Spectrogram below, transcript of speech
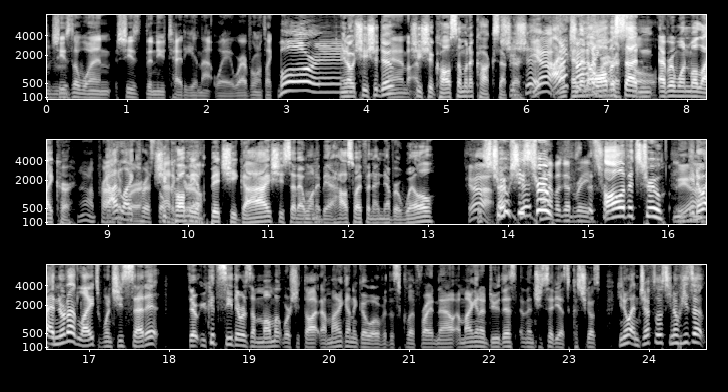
Mm-hmm. she's the one, she's the new Teddy in that way, where everyone's like boring. you know what she should do? And I- she should call someone a cocksucker. She. Yeah, I And then like all of a sudden, everyone will like her. Yeah, I'm proud I of like her. Crystal. She called me a bitchy guy. She said I Mm-hmm. want to be a housewife and I never will. Yeah. It's true. She's Good, true. Kind of a good read. It's true. All of it's true. Yeah. You know, and you know what I liked when she said it. There, you could see there was a moment where she thought, "Am I going to go over this cliff right now? Am I going to do this?" And then she said yes because she goes, "You know," and Jeff Lewis, you know, he's a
